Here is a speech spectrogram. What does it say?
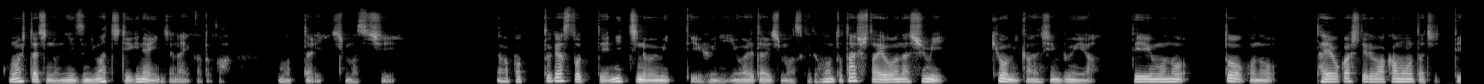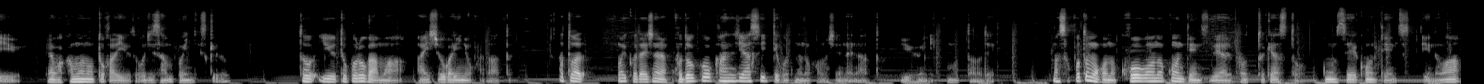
この人たちのニーズにマッチできないんじゃないかとか思ったりしますし、なんかポッドキャストってニッチの海っていうふうに言われたりしますけど、本当多種多様な趣味、興味関心分野っていうものと、この多様化してる若者たちっていう、いや若者とかで言うとおじさんっぽいんですけど、というところがまあ相性がいいのかなと。あとはもう一個大事なのは孤独を感じやすいってことなのかもしれないなというふうに思ったので、まあ、そこともこの統合のコンテンツであるポッドキャスト、音声コンテンツっていうのは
